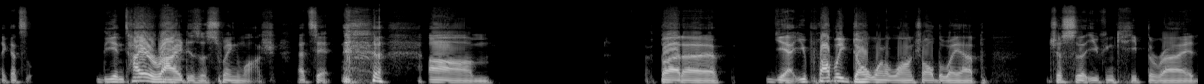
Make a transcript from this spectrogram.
like that's the entire ride is a swing launch. That's it. um but uh yeah, you probably don't want to launch all the way up just so that you can keep the ride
